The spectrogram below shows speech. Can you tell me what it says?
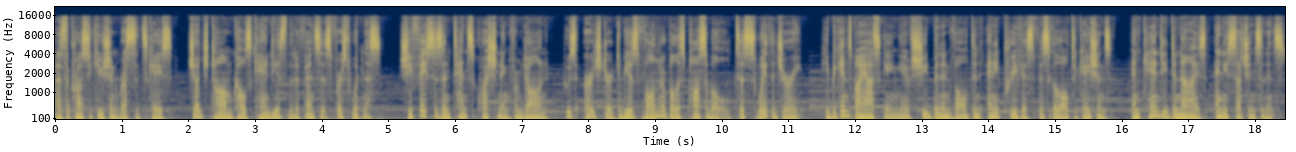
As the prosecution rests its case, Judge Tom calls Candy as the defense's first witness. She faces intense questioning from Don, who's urged her to be as vulnerable as possible to sway the jury. He begins by asking if she'd been involved in any previous physical altercations, and Candy denies any such incidents.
